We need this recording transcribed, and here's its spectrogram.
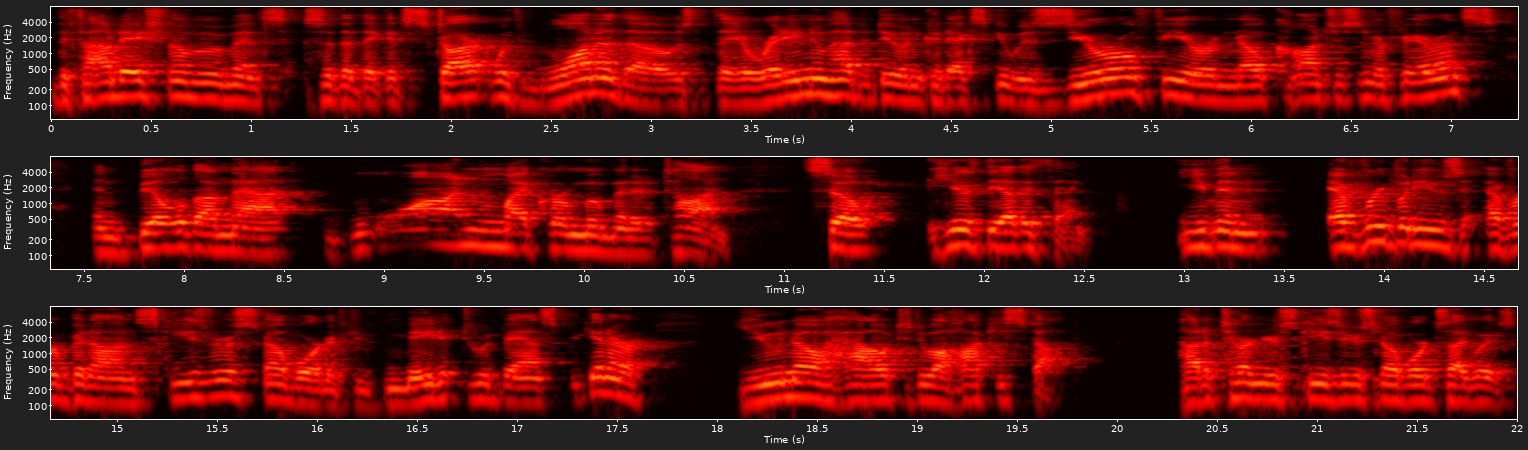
the foundational movements so that they could start with one of those they already knew how to do and could execute with zero fear and no conscious interference and build on that one micro movement at a time. So here's the other thing. Even everybody who's ever been on skis or a snowboard, if you've made it to advanced beginner, you know how to do a hockey stop, how to turn your skis or your snowboard sideways.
